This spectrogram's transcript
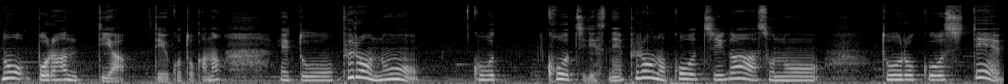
のボランティアっていうことかな。えっと、プロのコーチですね。プロのコーチがその登録をして、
